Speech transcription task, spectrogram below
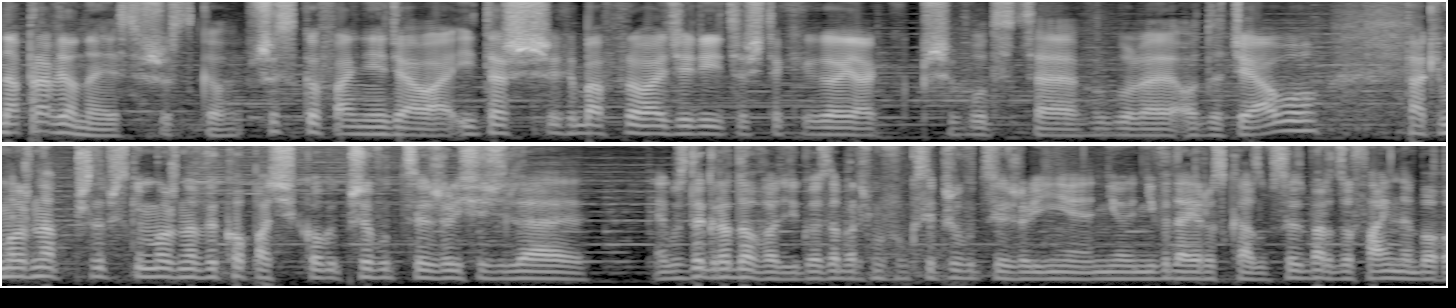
naprawione jest wszystko. Wszystko fajnie działa. I też chyba wprowadzili coś takiego jak przywódcę w ogóle oddziału. Tak, i można, przede wszystkim można wykopać przywódcę, jeżeli się źle jakby zdegradować go, zabrać mu funkcję przywódcy, jeżeli nie, nie, nie wydaje rozkazów. To jest bardzo fajne, bo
